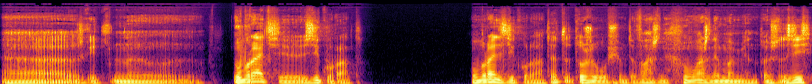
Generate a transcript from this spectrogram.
э, сказать, ну, убрать зикурат. Убрать зикурат. Это тоже, в общем-то, важный, важный момент. Потому что здесь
